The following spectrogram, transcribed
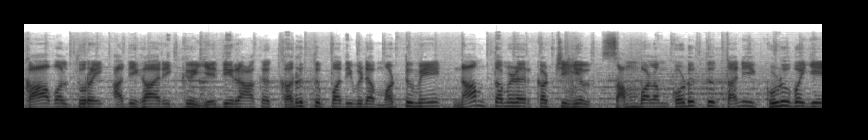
காவல்துறை அதிகாரிக்கு எதிராக கருத்து பதிவிட மட்டுமே நாம் தமிழர் கட்சியில் சம்பளம் கொடுத்து தனி குழுவையே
